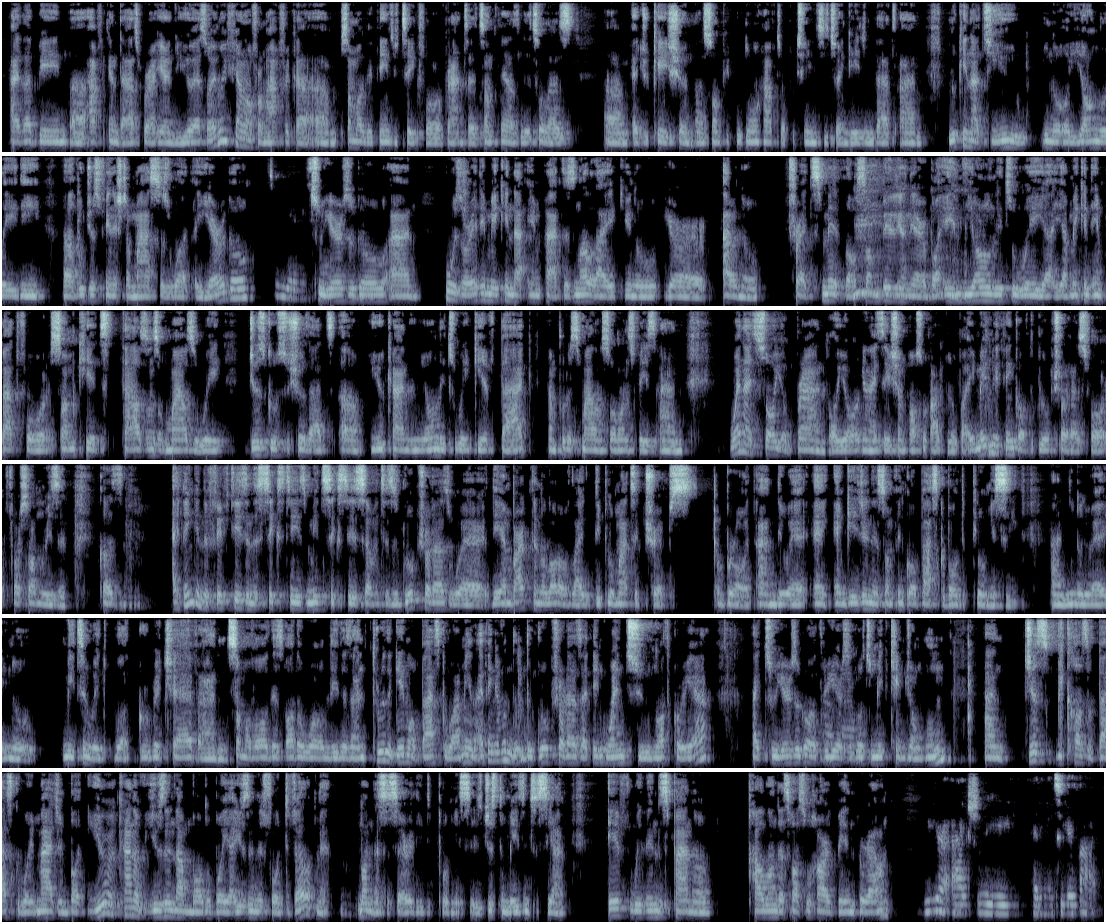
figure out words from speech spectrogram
either being uh, African diaspora here in the U.S. or even if you're not from Africa, um, some of the things you take for granted, something as little as um, education, uh, some people don't have the opportunity to engage in that. And looking at you, you know, a young lady uh, who just finished a master's, what, a year ago? Two years. two years ago and who is already making that impact. It's not like, you know, you're, I don't know, Fred Smith or some billionaire, but in your own little way, you're, you're making impact for some kids thousands of miles away. Just goes to show that um, you can, in your own little way, give back and put a smile on someone's face. And when I saw your brand or your organization, Hustle Hard Global, it made me think of the Globetrotters for, for some reason. Because I think in the 50s, in the 60s, mid 60s, 70s, the Globetrotters were, they embarked on a lot of like diplomatic trips abroad and they were e- engaging in something called basketball diplomacy. And, you know, they were, you know, meeting with what Gorbachev and some of all these other world leaders. And through the game of basketball, I mean, I think even the, the Globetrotters, I think, went to North Korea like two years ago or three years ago to meet Kim Jong Un. And just because of basketball, imagine. But you're kind of using that model, but you're using it for development, not necessarily diplomacy. It's just amazing to see. And if within the span of how long has Hustle Hard been around? We are actually heading into year five.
